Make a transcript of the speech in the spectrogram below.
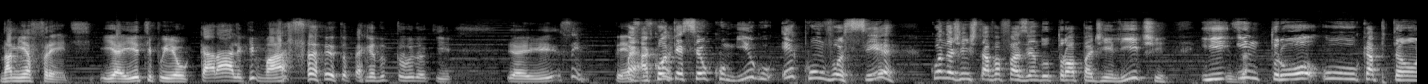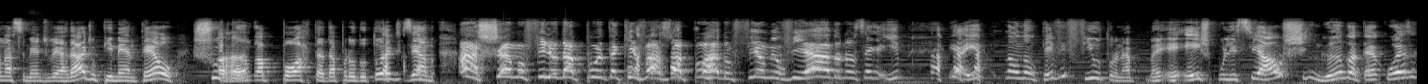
na minha frente. E aí, tipo, eu, caralho, que massa, eu tô pegando tudo aqui. E aí, sim, Ué, aconteceu comigo e com você quando a gente estava fazendo Tropa de Elite e Exato. entrou o Capitão Nascimento de Verdade, o Pimentel, chutando a porta da produtora, dizendo: chama o filho da puta que vazou a porra do filme, o viado, não sei o quê. E, e aí, não, não teve filtro, né? Ex-policial xingando até a coisa.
